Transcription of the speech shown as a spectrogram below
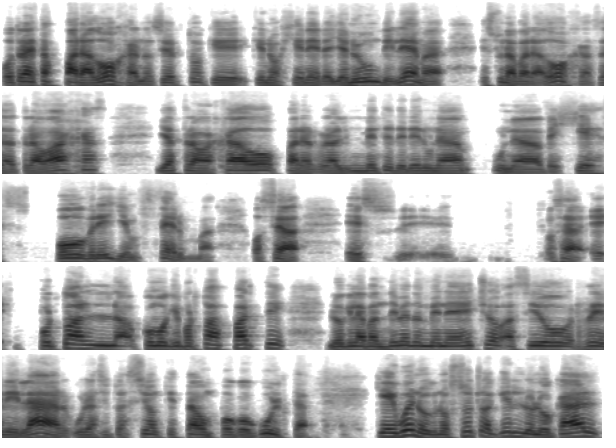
otra de estas paradojas, ¿no es cierto?, que, que, nos genera. Ya no es un dilema, es una paradoja. O sea, trabajas y has trabajado para realmente tener una, una vejez pobre y enferma. O sea, es, eh, o sea, eh, por todas como que por todas partes, lo que la pandemia también ha hecho ha sido revelar una situación que estaba un poco oculta. Que bueno, nosotros aquí en lo local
